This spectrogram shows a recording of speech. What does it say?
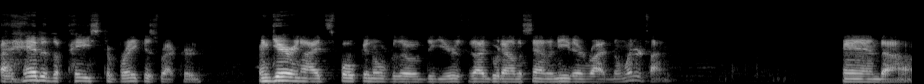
ahead of the pace to break his record, and Gary and I had spoken over the the years that I'd go down to Santa Anita and ride in the wintertime. And uh,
